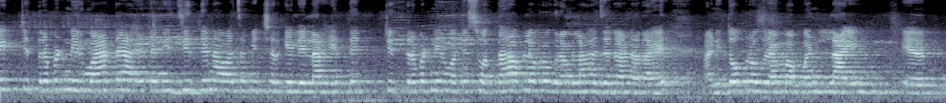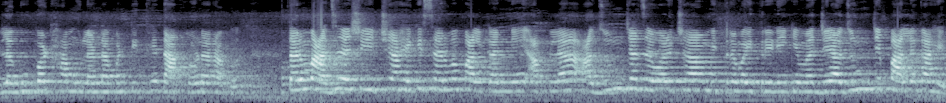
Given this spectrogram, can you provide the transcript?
एक चित्रपट निर्माते आहे त्यांनी जिद्दे नावाचा पिक्चर केलेला आहे. ते चित्रपट निर्माते स्वतः आपल्या प्रोग्रामला हजर राहणार आहेत. आणि तो प्रोग्राम आपण लाईव्ह लघुपट हा मुलांना आपण तिथे दाखवणार आहोत. तर माझं अशी इच्छा आहे की सर्व पालकांनी आपल्या अजून ज्या जवळच्या मित्रमैत्रिणी किंवा जे अजून जे पालक आहेत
